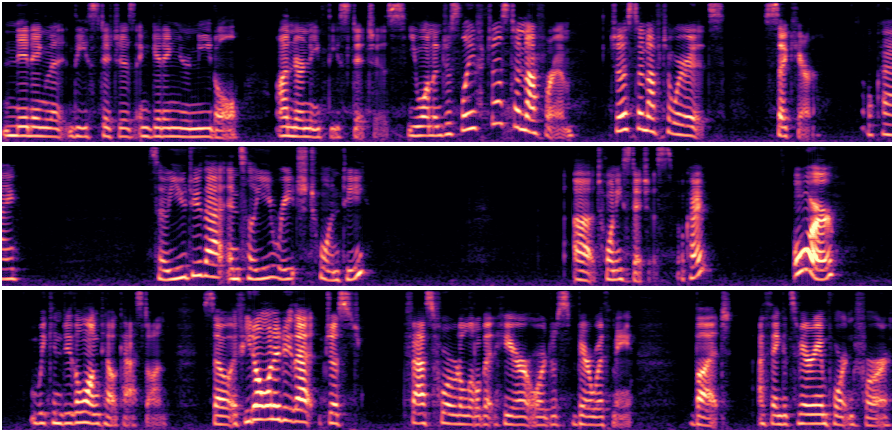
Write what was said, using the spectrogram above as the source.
knitting the, these stitches and getting your needle underneath these stitches. You want to just leave just enough room, just enough to where it's secure, okay? So you do that until you reach 20, uh, 20 stitches, okay? Or we can do the long tail cast on. So if you don't want to do that, just fast forward a little bit here or just bear with me. But I think it's very important for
